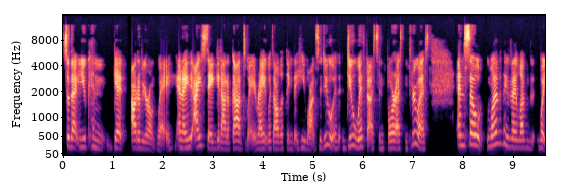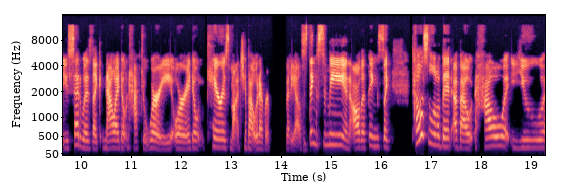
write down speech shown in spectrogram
so that you can get out of your own way and i i say get out of god's way right with all the things that he wants to do with, do with us and for us and through us. And so one of the things that i loved what you said was like now i don't have to worry or i don't care as much about whatever everybody else thinks of me and all the things. Like tell us a little bit about how you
